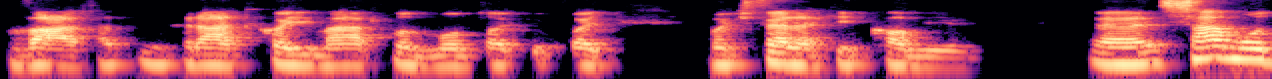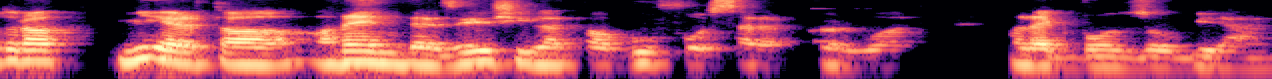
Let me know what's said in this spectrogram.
vált, hát mint Rátkai Márton mondhatjuk, vagy, vagy Feleki Kamil. Számodra miért a, a rendezés, illetve a buffó szerepkör volt a legvonzóbb irány?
